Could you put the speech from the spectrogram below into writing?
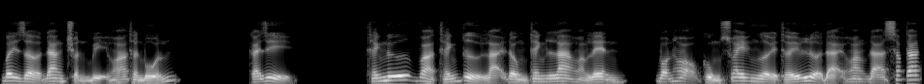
bây giờ đang chuẩn bị hóa thần bốn cái gì? Thánh nữ và thánh tử lại đồng thanh la hoàng lên, bọn họ cùng xoay người thấy lửa đại hoang đã sắp tắt,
